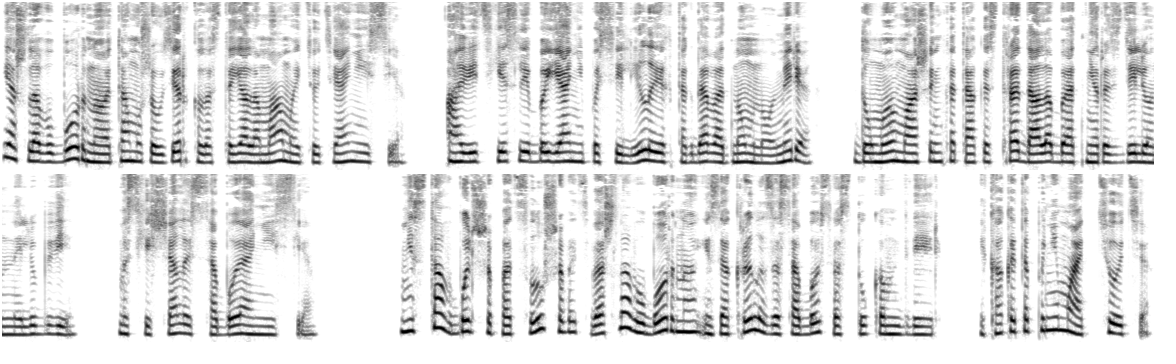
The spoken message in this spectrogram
Я шла в уборную, а там уже у зеркала стояла мама и тетя Анисия. А ведь если бы я не поселила их тогда в одном номере, Думаю, Машенька так и страдала бы от неразделенной любви. Восхищалась собой Анисия. Не став больше подслушивать, вошла в уборную и закрыла за собой со стуком дверь. И как это понимать, тетя?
